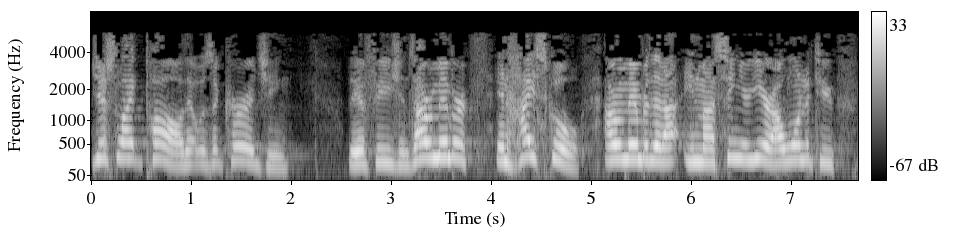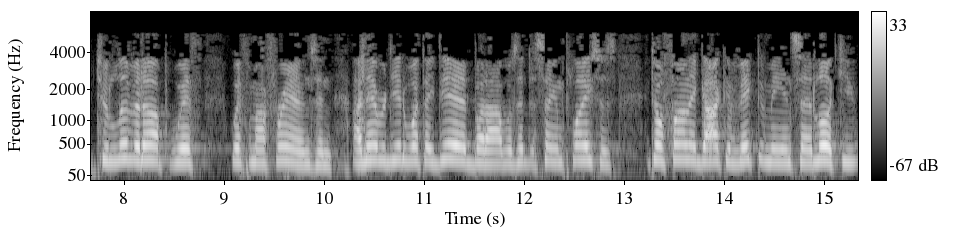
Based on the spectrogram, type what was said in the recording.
Just like Paul that was encouraging the Ephesians. I remember in high school, I remember that I, in my senior year, I wanted to, to live it up with, with my friends and I never did what they did, but I was at the same places until finally God convicted me and said, look, you,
